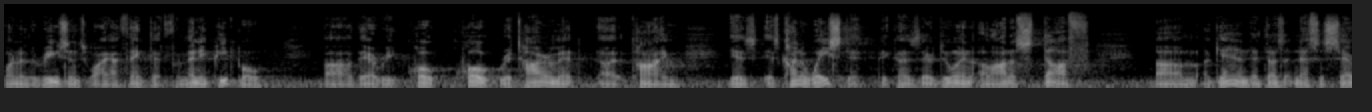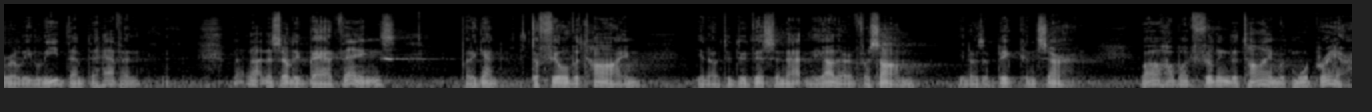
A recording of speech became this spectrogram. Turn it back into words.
one of the reasons why I think that for many people, uh, their re, quote, quote, retirement uh, time is, is kind of wasted because they're doing a lot of stuff, um, again, that doesn't necessarily lead them to heaven. Not necessarily bad things, but again, to fill the time, you know, to do this and that and the other for some, you know, is a big concern. Well, how about filling the time with more prayer,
